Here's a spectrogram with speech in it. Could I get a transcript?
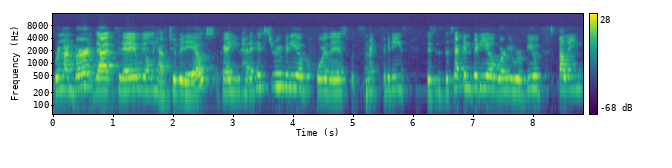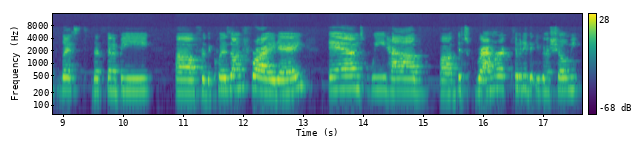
remember that today we only have two videos, okay? You had a history video before this with some activities. This is the second video where we reviewed the spelling list that's going to be uh, for the quiz on Friday. And we have uh, this grammar activity that you're going to show me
